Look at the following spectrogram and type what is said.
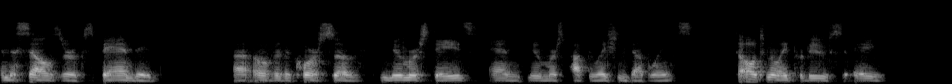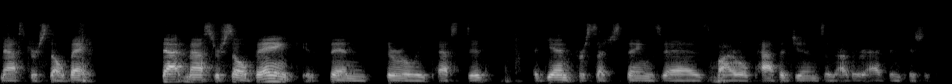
and the cells are expanded uh, over the course of numerous days and numerous population doublings to ultimately produce a master cell bank. That master cell bank is then thoroughly tested, again, for such things as viral pathogens and other adventitious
